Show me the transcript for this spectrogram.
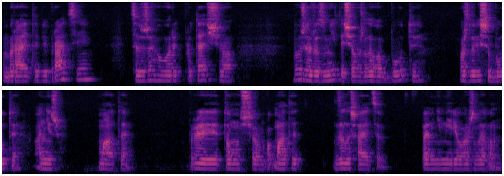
обираєте вібрації, це вже говорить про те, що ви вже розумієте, що важливо бути, важливіше бути, аніж мати, при тому, що мати залишається в певній мірі важливим.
